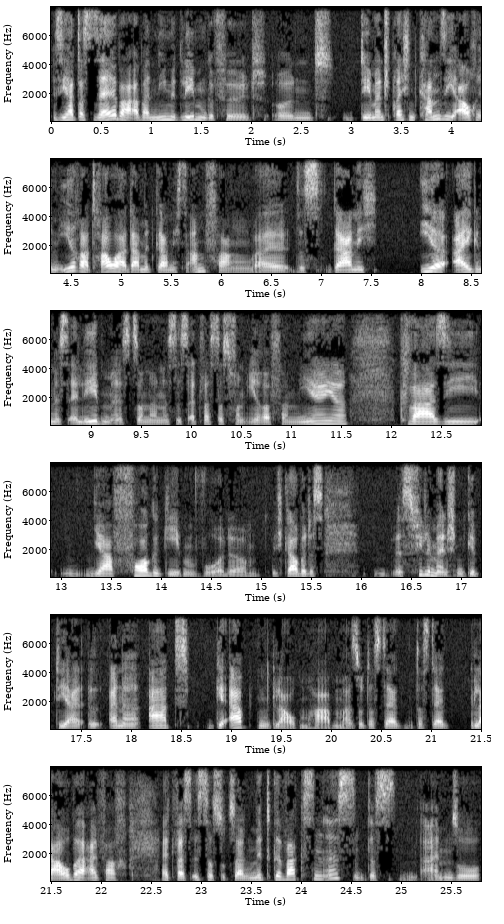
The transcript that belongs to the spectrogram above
Sie hat das selber aber nie mit Leben gefüllt und dementsprechend kann sie auch in ihrer Trauer damit gar nichts anfangen, weil das gar nicht ihr eigenes Erleben ist, sondern es ist etwas, das von ihrer Familie quasi ja vorgegeben wurde. Ich glaube, dass es viele Menschen gibt, die eine Art geerbten Glauben haben. Also dass der, dass der Glaube einfach etwas ist, das sozusagen mitgewachsen ist, das einem so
